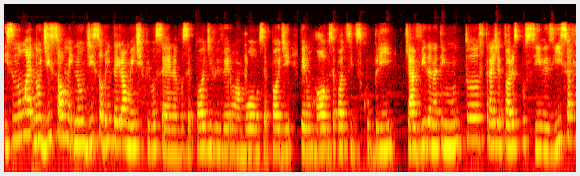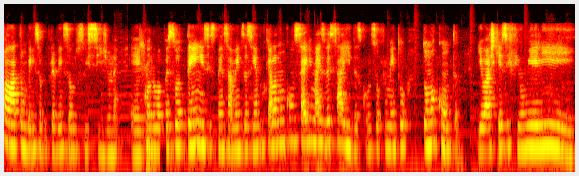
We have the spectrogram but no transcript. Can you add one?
isso não, é, não, diz somente, não diz sobre integralmente o que você é, né? Você pode viver um amor, você pode ter um hobby, você pode se descobrir que a vida né, tem muitas trajetórias possíveis. E isso é falar também sobre prevenção do suicídio, né? É, quando uma pessoa tem esses pensamentos assim, é porque ela não consegue mais ver saídas, quando o sofrimento toma conta. E eu acho que esse filme, ele,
